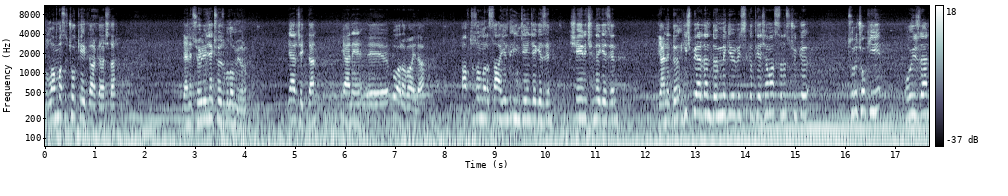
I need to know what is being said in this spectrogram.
Kullanması çok keyifli arkadaşlar. Yani söyleyecek söz bulamıyorum. Gerçekten yani e, bu arabayla hafta sonları sahilde ince ince gezin. Şehir içinde gezin. Yani hiçbir yerden dönme gibi bir sıkıntı yaşamazsınız. Çünkü turu çok iyi. O yüzden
